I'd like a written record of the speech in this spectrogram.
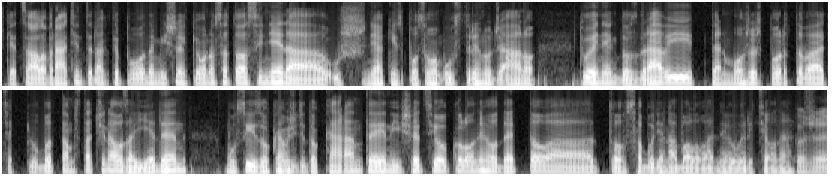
keď sa ale vrátim teda k tej pôvodnej myšlienke, ono sa to asi nedá už nejakým spôsobom ustrihnúť, že áno, tu je niekto zdravý, ten môže športovať, lebo tam stačí naozaj jeden, musí ísť okamžite do karantény, všetci okolo neho deto a to sa bude nabalovať neuveriteľne. Akože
